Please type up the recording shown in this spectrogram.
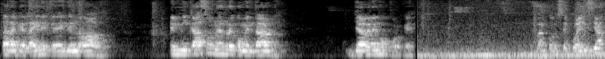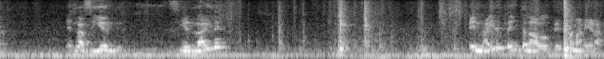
para que el aire quede bien lavado. En mi caso no es recomendable. Ya veremos por qué. La consecuencia es la siguiente. Si el aire el aire está instalado de esta manera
